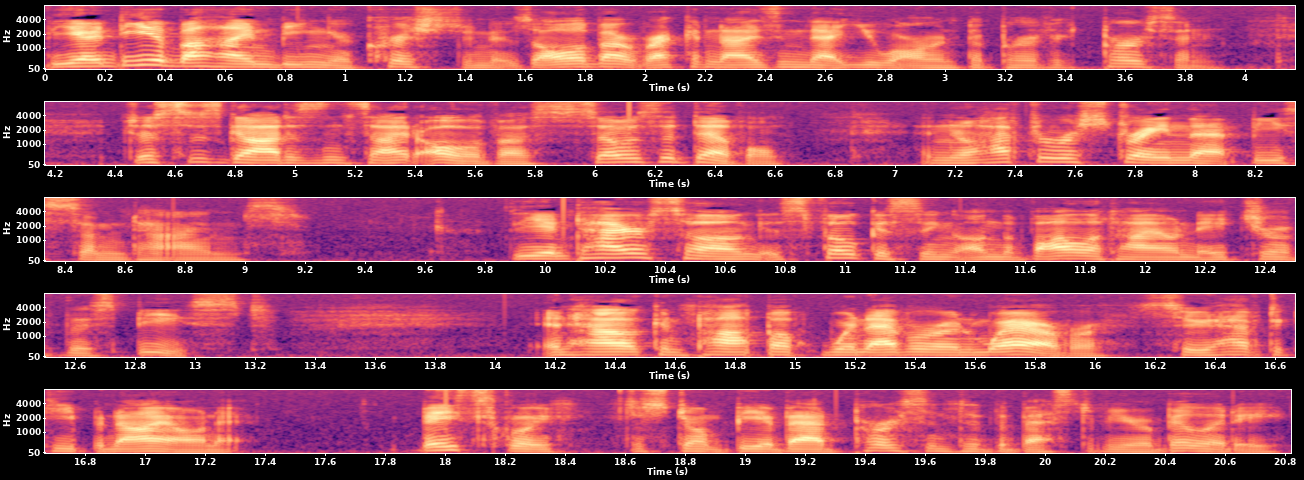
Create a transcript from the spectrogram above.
The idea behind being a Christian is all about recognizing that you aren't a perfect person. Just as God is inside all of us, so is the devil, and you'll have to restrain that beast sometimes. The entire song is focusing on the volatile nature of this beast, and how it can pop up whenever and wherever, so you have to keep an eye on it. Basically, just don't be a bad person to the best of your ability.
